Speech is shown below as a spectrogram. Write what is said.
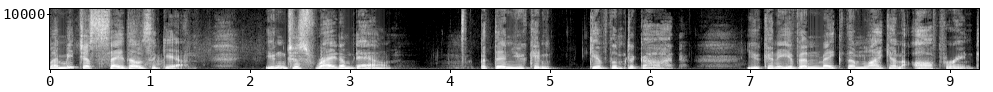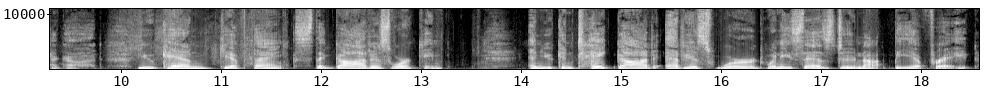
Let me just say those again. You can just write them down, but then you can give them to God. You can even make them like an offering to God. You can give thanks that God is working and you can take God at His word when He says, Do not be afraid.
